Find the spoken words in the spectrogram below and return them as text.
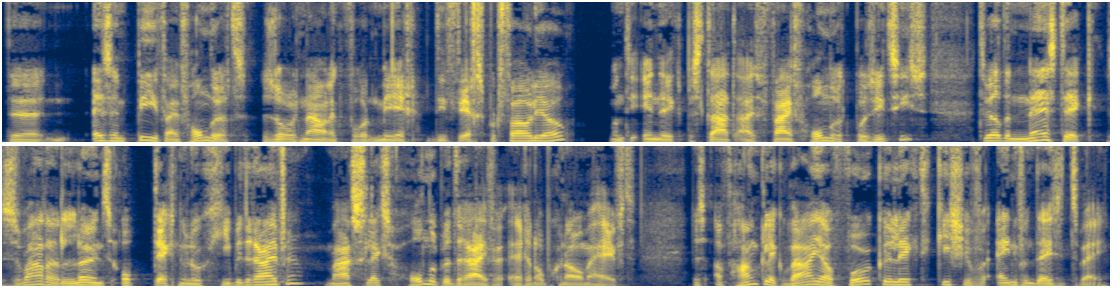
De S&P 500 zorgt namelijk voor een meer divers portfolio, want die index bestaat uit 500 posities, terwijl de Nasdaq zwaarder leunt op technologiebedrijven, maar slechts 100 bedrijven erin opgenomen heeft. Dus afhankelijk waar jouw voorkeur ligt, kies je voor een van deze twee.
